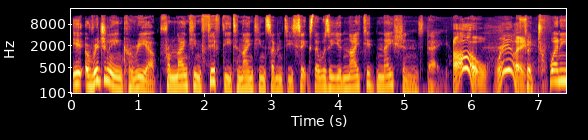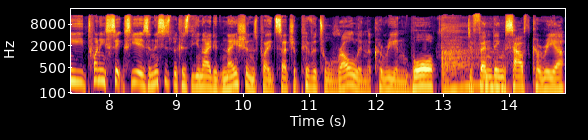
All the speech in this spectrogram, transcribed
i originally in Korea, from 1950 to 1976, there was a United Nations Day. Oh, really? For 20, 26 years, and this is because the United Nations played such a pivotal role in the Korean War, defending South Korea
